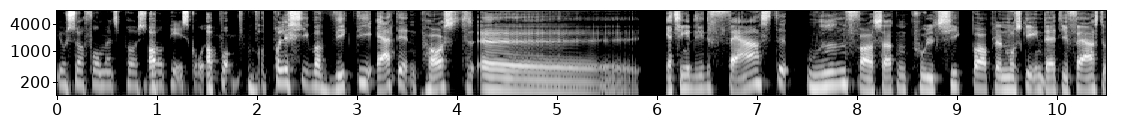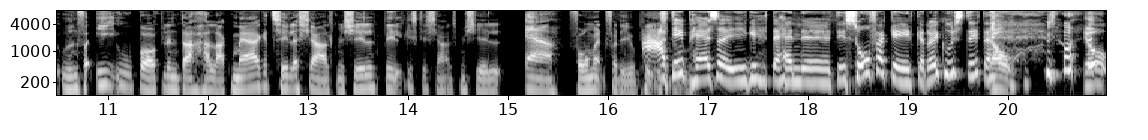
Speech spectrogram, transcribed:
jo så formandspost i det europæiske råd. Og prøv, prøv lige at sige, hvor vigtig er den post? Øh, jeg tænker, det er det færreste uden for sådan politikboblen, måske endda de færreste uden for EU-boblen, der har lagt mærke til, at Charles Michel, belgiske Charles Michel, er formand for det europæiske Ah, det passer ikke, da han, øh, det er Sofagate, kan du ikke huske det? Da Jo. Jo,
